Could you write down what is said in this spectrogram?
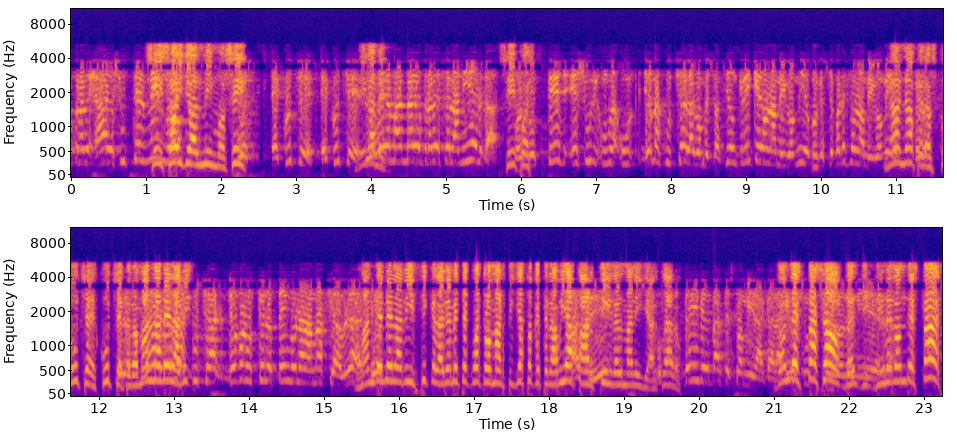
otra vez. Ah, es usted el mismo. Sí, soy yo el mismo, sí. Pues escuche, escuche, Dígame. lo voy a mandar otra vez a la mierda. Sí, porque pues- usted es un, una- un- ya me ha escuchado la conversación, creí que era un amigo mío, porque se parece a un amigo mío. No, no, pero, escuche, escuche, pero, mándame no la bici. Yo con usted no tengo nada más que hablar. Mándeme ¿eh? la bici que la voy a meter cuatro martillazos que te la voy a ¿Ah, partir sí? el manillar, Pues claro. Ven y me partes tú a mí la cara. ¿Dónde estás ahora? dime dónde estás.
